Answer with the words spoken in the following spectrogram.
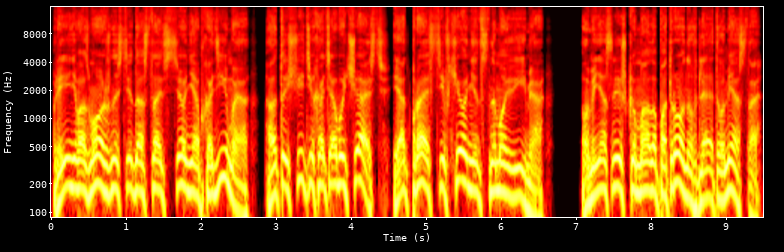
При невозможности достать все необходимое, отыщите хотя бы часть и отправьте в Хёнец на мое имя. У меня слишком мало патронов для этого места.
